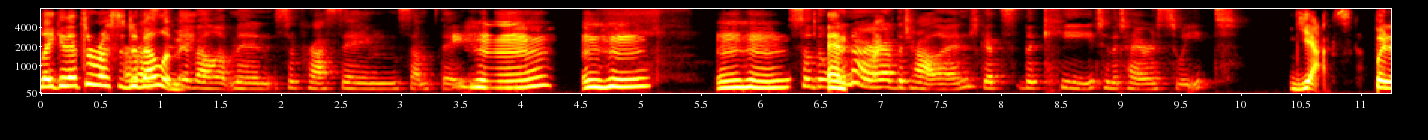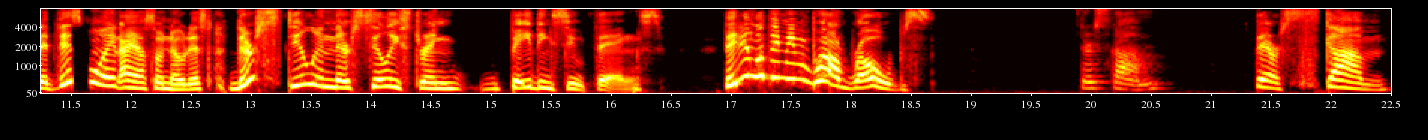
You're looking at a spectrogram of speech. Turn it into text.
Like that's arrested, Arrested development. development, suppressing something. Mm-hmm. Mm-hmm. Mm-hmm. So the And- winner of the challenge gets the key to the Tyra suite. Yes. But at this point I also noticed they're still in their silly string bathing suit things. They didn't let them even put on robes. They're scum. They're scum.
